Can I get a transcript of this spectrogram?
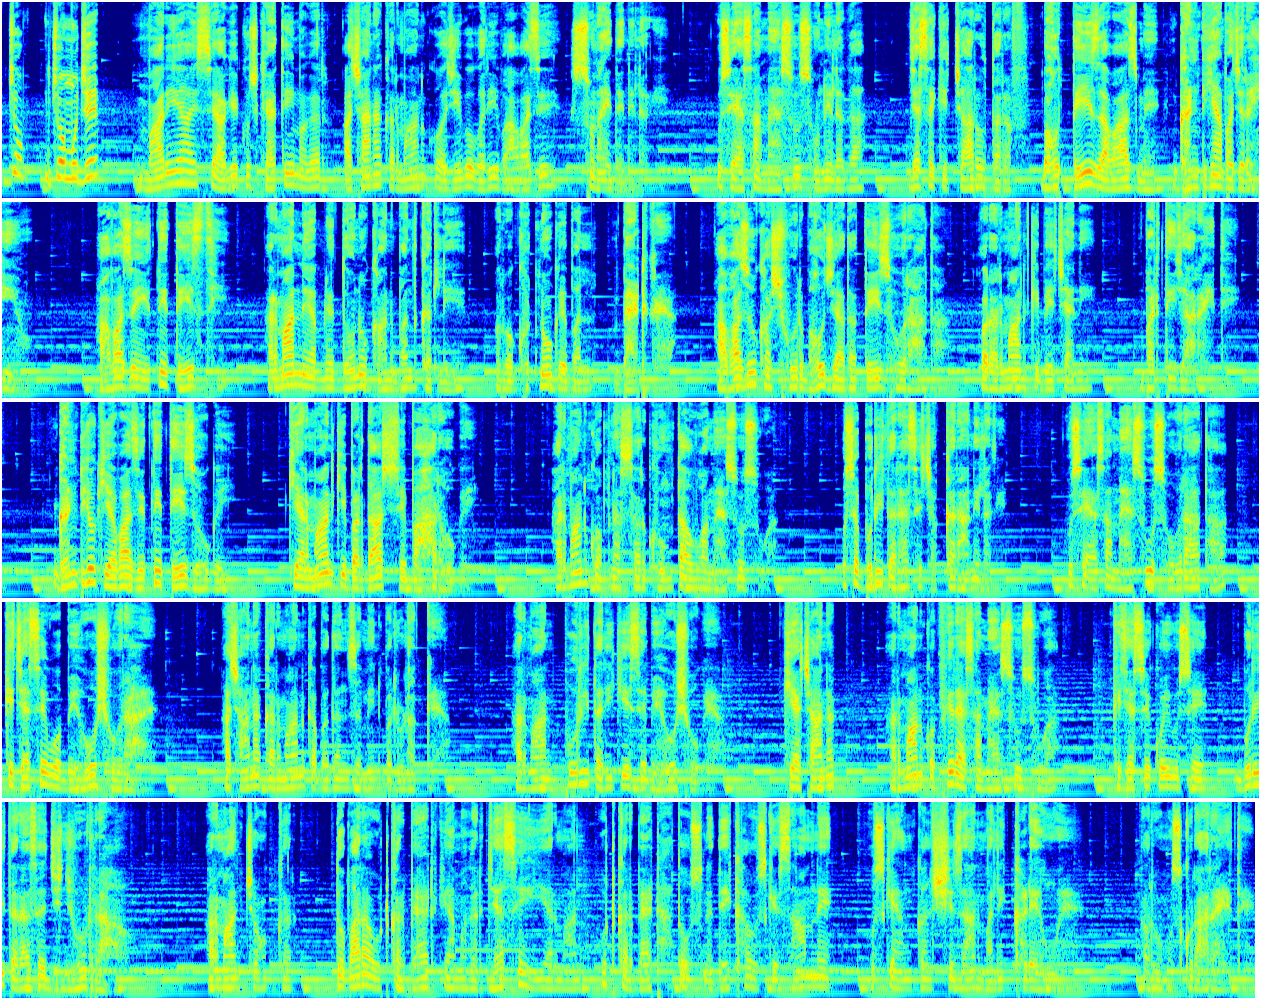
जो जो मुझे मारिया इससे आगे कुछ कहती मगर अचानक अरमान को अजीबोगरीब आवाज़ें सुनाई देने लगी। उसे ऐसा महसूस होने लगा जैसे कि चारों तरफ़ बहुत तेज आवाज़ में घंटियाँ बज रही हों। आवाज़ें इतनी तेज थी, अरमान ने अपने दोनों कान बंद कर लिए और वो घुटनों के बल बैठ गया। आवाजों का शोर बहुत ज़्यादा तेज हो रहा था और अरमान की बेचैनी बढ़ती जा रही थी। घंटियों की आवाज़ इतनी तेज हो गई कि अरमान की बर्दाश्त से बाहर हो गई। अरमान को अपना सर घूमता हुआ महसूस हुआ। उसे बुरी तरह से चक्कर आने लगे। उसे ऐसा महसूस हो रहा था कि जैसे वो बेहोश हो रहा है। अचानक अरमान का बदन ज़मीन पर लुढ़क गया। अरमान पूरी तरीके से बेहोश हो गया कि अचानक अरमान को फिर ऐसा महसूस हुआ कि जैसे कोई उसे बुरी तरह से झंझोड़ रहा हो। अरमान चौंक कर दोबारा उठकर बैठ गया, मगर जैसे ही अरमान उठकर बैठा तो उसने देखा उसके सामने उसके अंकल शिजान मलिक खड़े हुए हैं और वो मुस्कुरा रहे थे।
